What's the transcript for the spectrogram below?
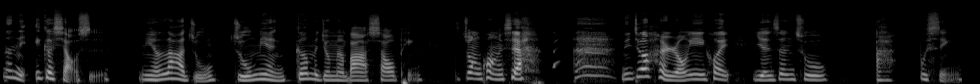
那你一个小时，你的蜡烛烛面根本就没有办法烧平的状况下，你就很容易会延伸出啊，不行，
